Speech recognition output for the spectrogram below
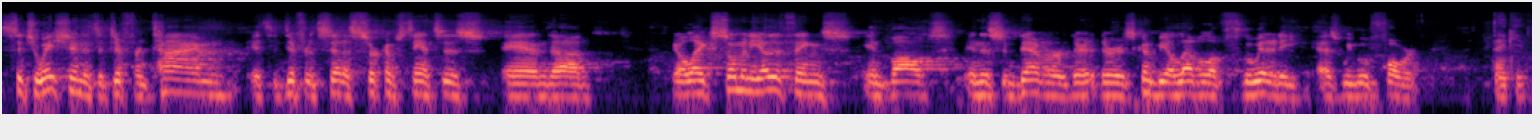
situation. It's a different time. It's a different set of circumstances. And, uh, you know, like so many other things involved in this endeavor, there, there's going to be a level of fluidity as we move forward. Thank you.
